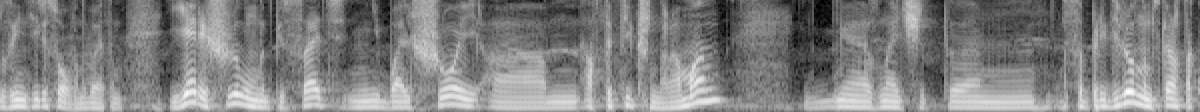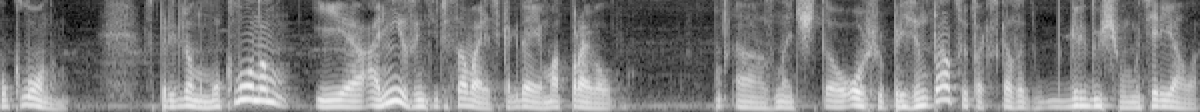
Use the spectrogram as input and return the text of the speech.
заинтересован в этом. Я решил написать небольшой э, автофикшн-роман, э, значит, э, с определенным, скажем так, уклоном. С определенным уклоном, и они заинтересовались, когда я им отправил а, значит, общую презентацию, так сказать, грядущего материала,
